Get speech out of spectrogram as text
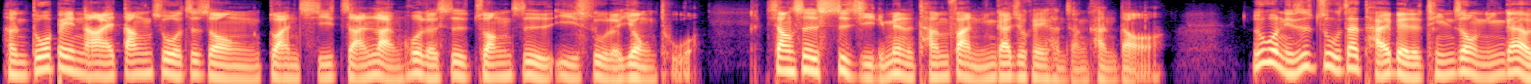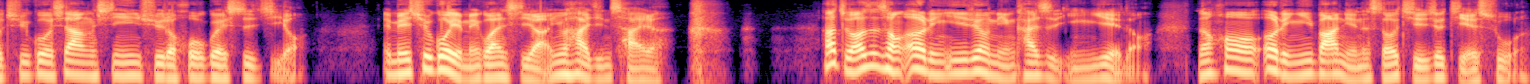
很多被拿来当做这种短期展览或者是装置艺术的用途，像是市集里面的摊贩，你应该就可以很常看到啊。如果你是住在台北的听众，你应该有去过像新一区的货柜市集哦。诶，没去过也没关系啊，因为它已经拆了。它主要是从二零一六年开始营业的，然后二零一八年的时候其实就结束了。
